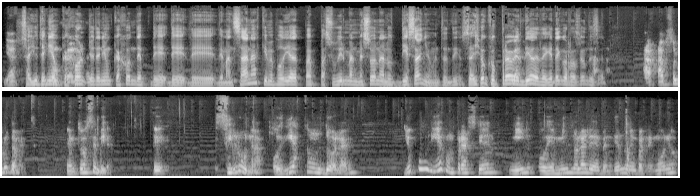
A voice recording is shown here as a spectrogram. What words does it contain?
¿ya? O sea, yo tenía un cajón, yo tenía un cajón de, de, de, manzanas que me podía para subirme al mesón a los 10 años, ¿me entendí? O sea, yo compraba y vendido desde que tengo razón de ser. absolutamente. Entonces, mira, eh, si Luna hoy día está un dólar, yo podría comprar 100 mil o 10 mil dólares dependiendo de mi patrimonio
